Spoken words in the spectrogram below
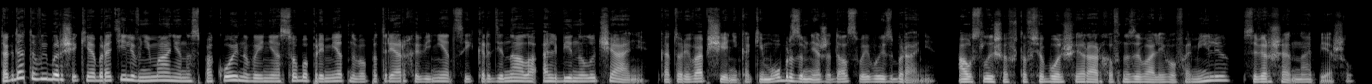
Тогда-то выборщики обратили внимание на спокойного и не особо приметного патриарха Венеции кардинала Альбина Лучани, который вообще никаким образом не ожидал своего избрания, а услышав, что все больше иерархов называли его фамилию, совершенно опешил.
